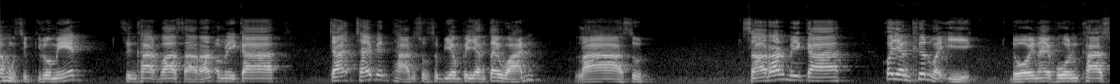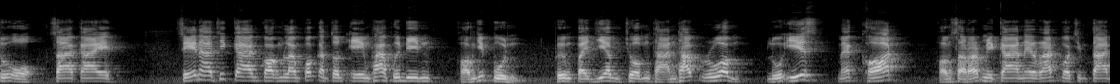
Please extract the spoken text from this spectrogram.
160 กิโลเมตร ซึ่งคาดว่าสหรัฐอเมริกา จะใช้เป็นฐานส่งเสบียงไปยังไต้หวันล่าสุดสหรัฐอเมริกาก็ยังเคลื่อนไหวอีก โดยนายพลคาซูโอะซาไกเสนาธิการกองกำลังป้องกันตนเองภาคพื้นดินของญี่ปุ่น เพิ่งไปเยี่ยมชมฐานทัพร่วมลูอิสแมคคอร์ดของสหรัฐอเมริกาในรัฐวอชิงตัน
